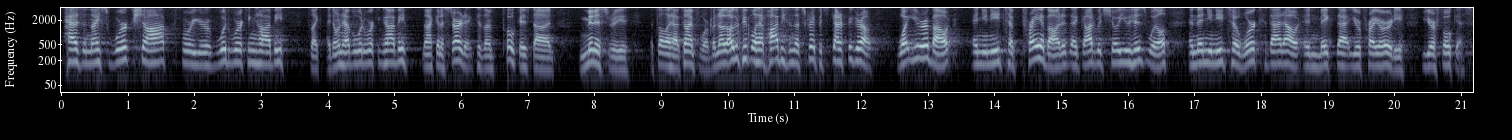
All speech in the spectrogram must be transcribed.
has a nice workshop for your woodworking hobby. It's like, I don't have a woodworking hobby. I'm not going to start it because I'm focused on ministry That's all I have time for. But now other people have hobbies, and that's great, but you got to figure out what you're about, and you need to pray about it, that God would show you His will, and then you need to work that out and make that your priority, your focus.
